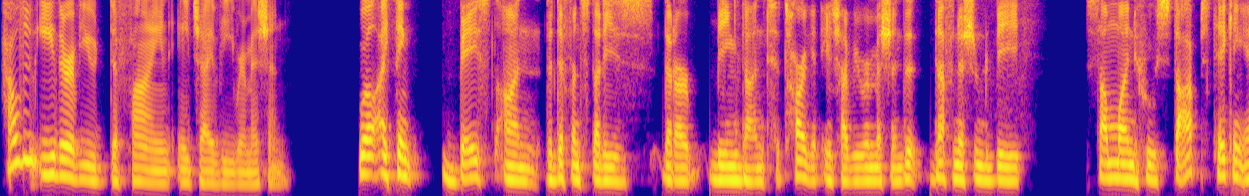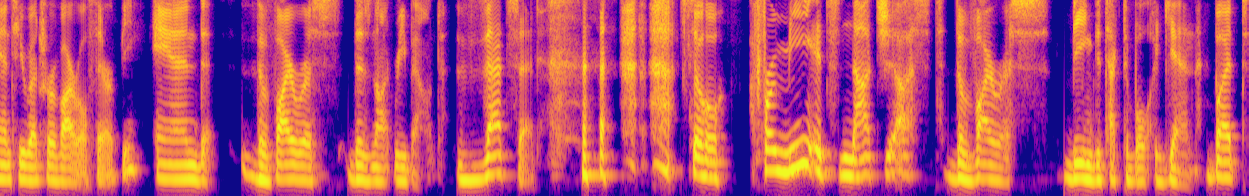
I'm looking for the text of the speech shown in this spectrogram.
How do either of you define HIV remission? Well, I think based on the different studies that are being done to target HIV remission, the definition would be someone who stops taking antiretroviral therapy and the virus does not rebound. That said, so for me, it's not just the virus being detectable again, but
